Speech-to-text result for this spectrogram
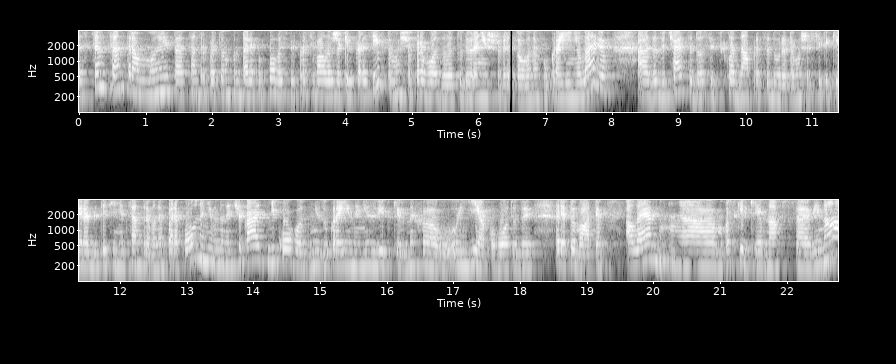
З цим центром ми та центр порятунку Наталі Попови співпрацювали вже кілька разів, тому що перевозили туди раніше врятованих в Україні левів. Е, Зазвичай це досить складна процедура, тому що всі такі реабілітаційні центри вони переповнені, вони не чекають нікого ні з України, ні звідки в них е, є кого туди рятувати. Але е, оскільки в нас е, війна,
